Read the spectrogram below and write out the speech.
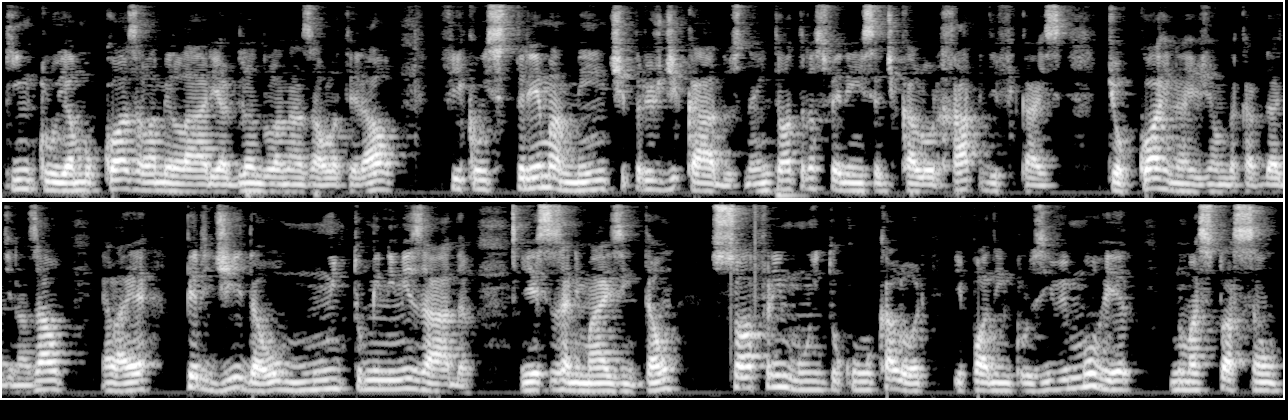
que inclui a mucosa lamelar e a glândula nasal lateral, ficam extremamente prejudicados. Né? Então, a transferência de calor rápida e eficaz que ocorre na região da cavidade nasal, ela é perdida ou muito minimizada. E esses animais, então, sofrem muito com o calor e podem inclusive morrer numa situação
